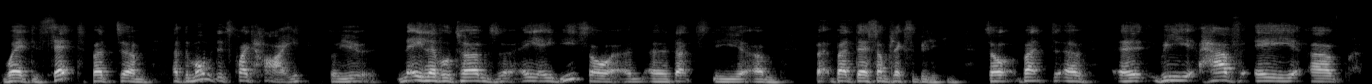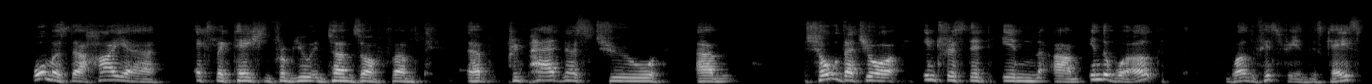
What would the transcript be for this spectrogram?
where it is set, but um, at the moment it's quite high. So you in A-level terms, uh, AAB. So uh, that's the, um, but, but, there's some flexibility. So, but uh, uh we have a uh, almost a higher expectation from you in terms of um, uh, preparedness to um, show that you're interested in um, in the world, world of history in this case.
